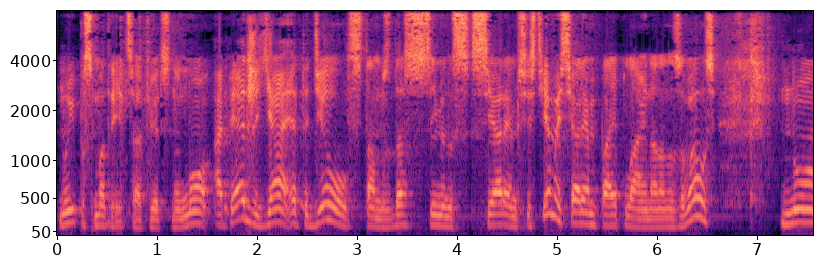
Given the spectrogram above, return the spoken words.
ну и посмотреть, соответственно. Но, опять же, я это делал с, там, с, именно с CRM-системой, CRM Pipeline она называлась, но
